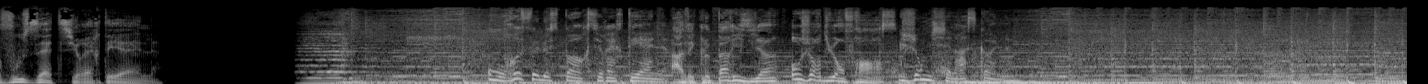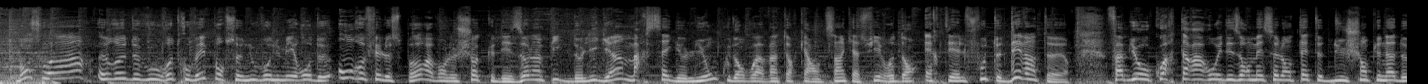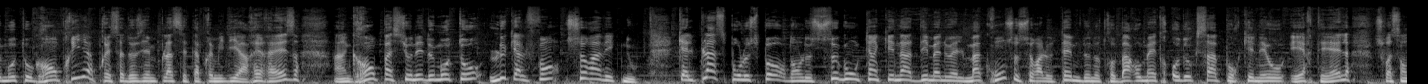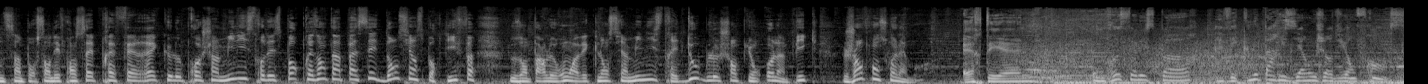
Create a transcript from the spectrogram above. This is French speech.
vous êtes sur RTL. On refait le sport sur RTL. Avec le Parisien, aujourd'hui en France. Jean-Michel Rascol. Bonsoir, heureux de vous retrouver pour ce nouveau numéro de On refait le sport avant le choc des Olympiques de Ligue 1 Marseille-Lyon, coup d'envoi à 20h45 à suivre dans RTL Foot dès 20h. Fabio Quartararo est désormais seul en tête du championnat de moto Grand Prix après sa deuxième place cet après-midi à Rérez. Un grand passionné de moto, Luc Alphand, sera avec nous. Quelle place pour le sport dans le second quinquennat d'Emmanuel Macron? Ce sera le thème de notre baromètre Odoxa pour Kenéo et RTL. 65% des Français préféreraient que le prochain ministre des Sports présente un passé d'ancien sportif. Nous en parlerons avec l'ancien ministre et double champion olympique, Jean-François Lamour. RTL, On refait le sport avec le Parisien aujourd'hui en France.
